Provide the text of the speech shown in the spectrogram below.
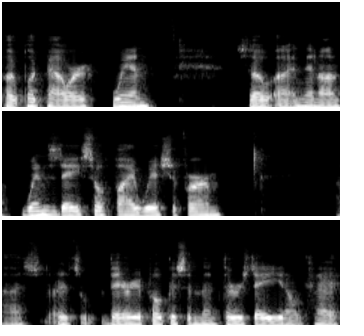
Plug, Plug Power, Wynn. So uh, and then on Wednesday, SoFi, Wish, Affirm. Uh, it's the area of focus, and then Thursday, you know, kind of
